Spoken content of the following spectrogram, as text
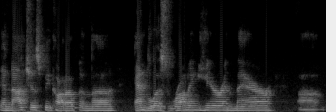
and not just be caught up in the endless running here and there. Um,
